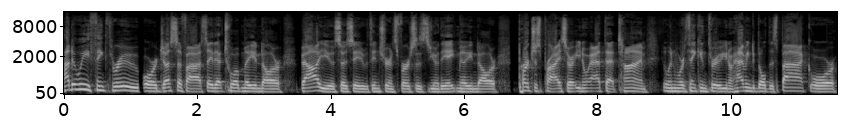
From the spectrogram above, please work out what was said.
how do we think through or justify, say, that $12 million value associated with insurance versus, you know, the $8 million purchase price or, you know, at that time when we're thinking through, you know, having to build this back or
